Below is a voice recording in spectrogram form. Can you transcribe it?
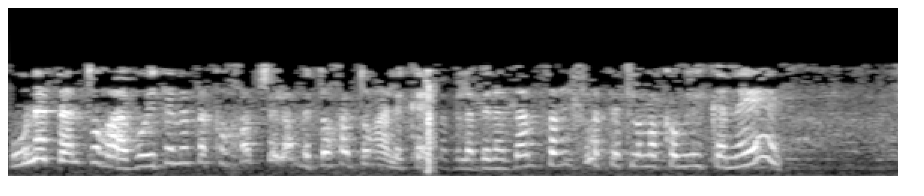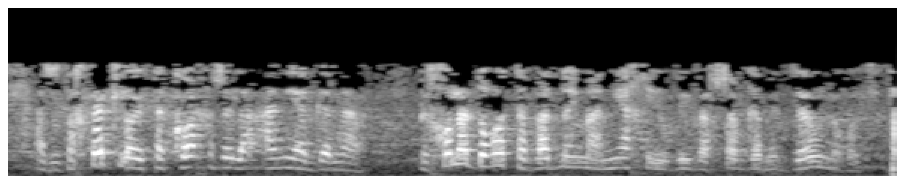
הוא נתן תורה והוא ייתן את הכוחות שלו בתוך התורה לקיים, אבל הבן אדם צריך לתת לו מקום להיכנס. אז הוא צריך לו את הכוח של האני הגנב. בכל הדורות עבדנו עם האני החיובי, ועכשיו גם את זה הוא לא רוצה.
